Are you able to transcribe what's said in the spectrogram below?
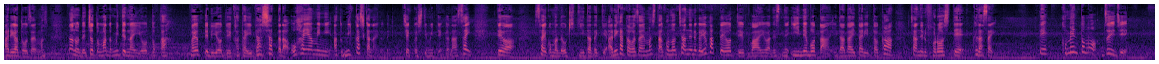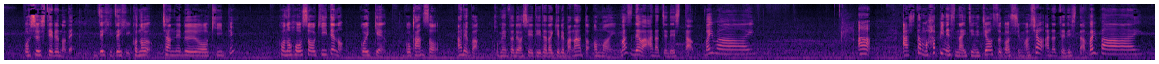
ありがとうございます。なのでちょっとまだ見てないよとか迷ってるよという方いらっしゃったらお早めにあと3日しかないのでチェックしてみてください。では最後までお聴きいただきありがとうございました。このチャンネルが良かったよっていう場合はですねいいねボタンいただいたりとかチャンネルフォローしてください。でコメントも随時募集しているのでぜひぜひこのチャンネルを聞いてこの放送を聞いてのご意見ご感想あればコメントで教えていただければなと思います。ではあらでした。バイバイ。あ明日もハピネスな一日を過ごしましょう。あらでした。バイバイ。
